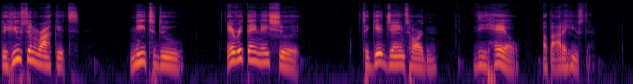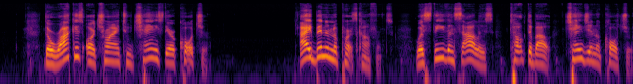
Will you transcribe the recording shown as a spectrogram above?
the Houston Rockets need to do everything they should to get James Harden the hell up out of Houston. The Rockets are trying to change their culture. I've been in a press conference where Stephen Silas talked about changing the culture.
